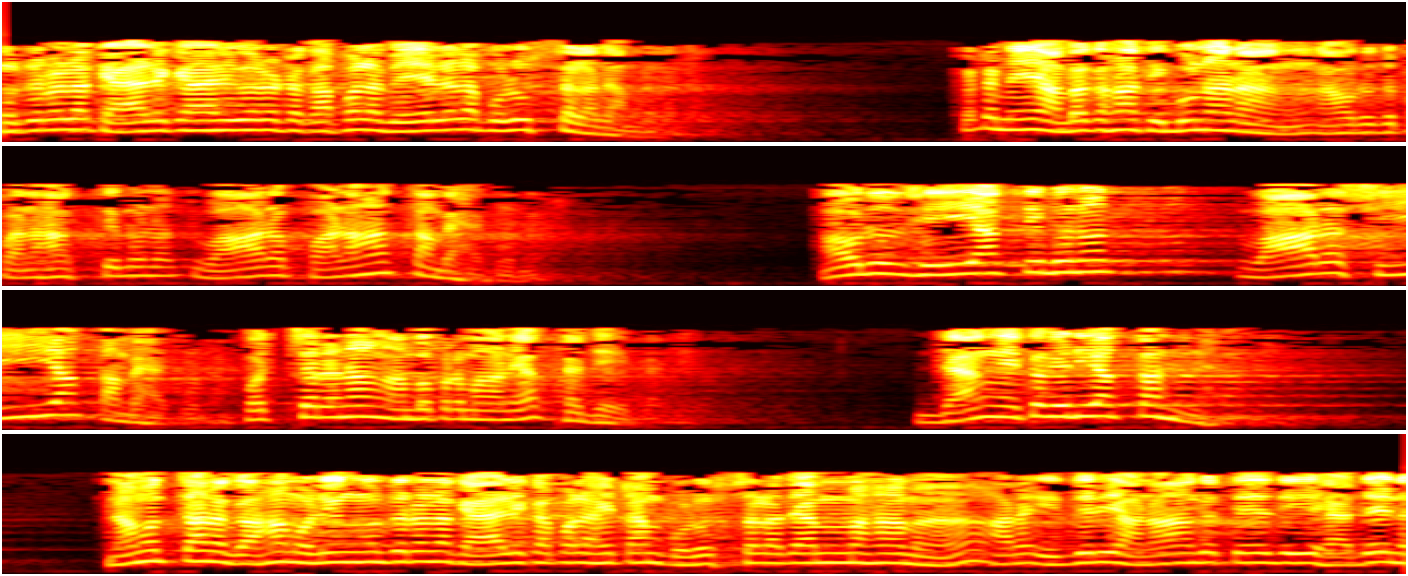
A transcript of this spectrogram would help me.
උදුරලා කෑලි කෑලි වලට කපලා වේලලා පුලුස්සලා දමනවා. කොට මේ අඹ ගහ තිබුණා නම් අවුරුදු 50ක් තිබුණොත් වාර 50ක් අඹ හැදෙනවා. අවුරුදු 100ක් තිබුණොත් වාර 100ක් අඹ හැදුණා. කොච්චරනම් අඹ ප්‍රමාණයක් හැදේද? දැන් එක ගෙඩියක් ගන්න. නමුත් අර ගහ මුලින් උදුරලා කෑලි කපලා හිටන් පුලුස්සලා දැම්මහම අර ඉදිරි අනාගතයේදී හැදෙන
